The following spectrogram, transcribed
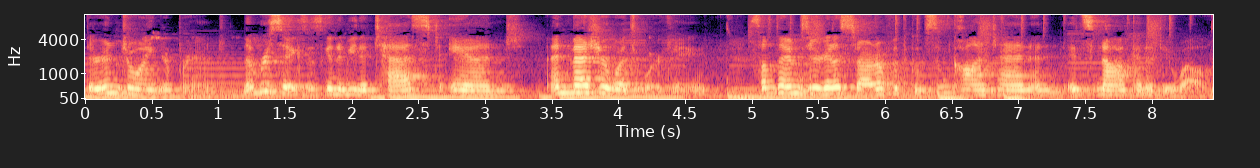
they're enjoying your brand. Number six is going to be to test and and measure what's working. Sometimes you're going to start off with some content and it's not going to do well.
